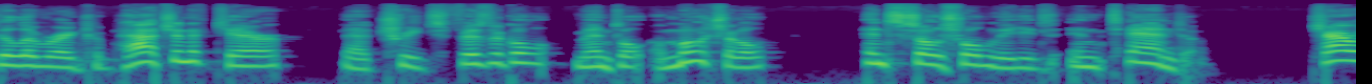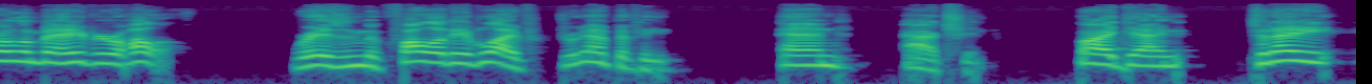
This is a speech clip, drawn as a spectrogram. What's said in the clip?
delivering compassionate care that treats physical, mental, emotional, and social needs in tandem. Carelon Behavioral Health, raising the quality of life through empathy and action. All right, gang. Today,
